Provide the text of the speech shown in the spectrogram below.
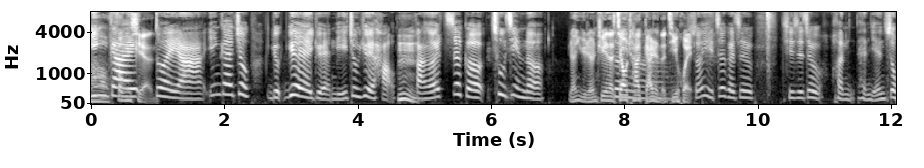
应该对呀，应该就有越远离就越好。嗯，反而这个促进了。人与人之间的交叉感染的机会，所以这个就 其实就很很严重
